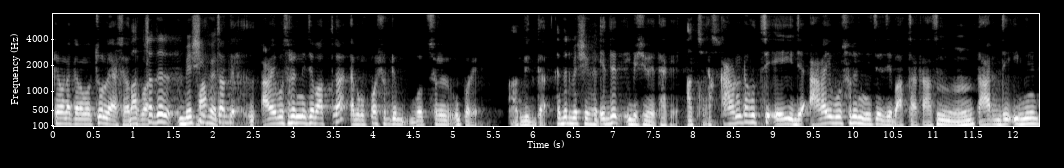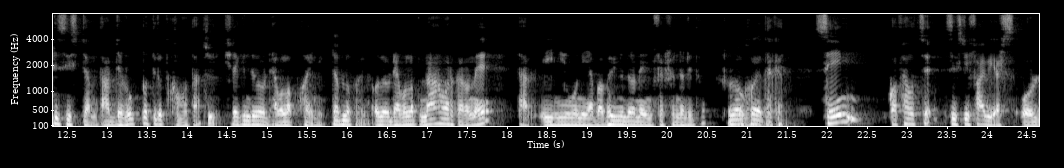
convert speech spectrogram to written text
কেন না কেন চলে আসে বাচ্চাদের বেশি বাচ্চাদের আড়াই বছরের নিচে বাচ্চা এবং পঁয়ষট্টি বছরের উপরে। বিদ্যা এদের বেশি হয়ে এদের বেশি হয়ে থাকে। আচ্ছা। কারণটা হচ্ছে এই যে আড়াই বছরের নিচে যে বাচ্চাটা আছে তার যে ইমিউনিটি সিস্টেম তার যে রোগ প্রতিরোধ ক্ষমতা সেটা কিন্তু ডেভেলপ হয়নি। ডেভেলপ হয় না ওইভাবে ডেভেলপ না হওয়ার কারণে তার এই নিউমোনিয়া বা বিভিন্ন ধরনের ইনফেকশন জনিত রোগ হয়ে থাকে। সেম কথা হচ্ছে সিক্সটি ফাইভ ইয়ার্স ওল্ড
